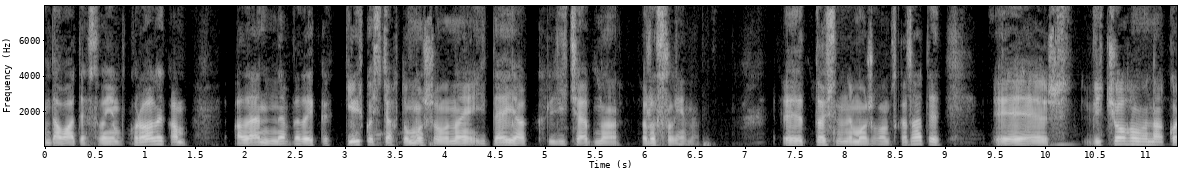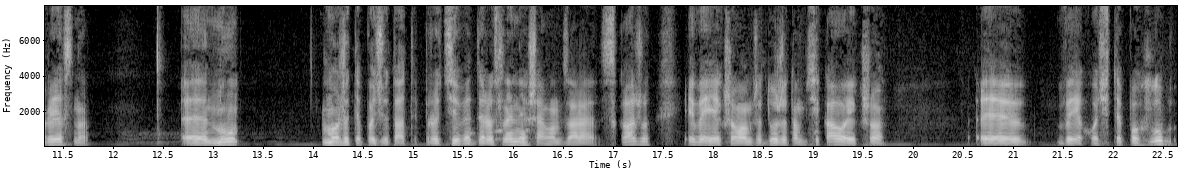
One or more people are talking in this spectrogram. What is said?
давати своїм кроликам, але не в великих кількостях, тому що вона йде як лічебна рослина. Е, точно не можу вам сказати, е, від чого вона корисна. Е, ну, можете почитати про ці види рослин, я ще вам зараз скажу. І ви, якщо вам вже дуже там цікаво, якщо е, ви хочете поглуб...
